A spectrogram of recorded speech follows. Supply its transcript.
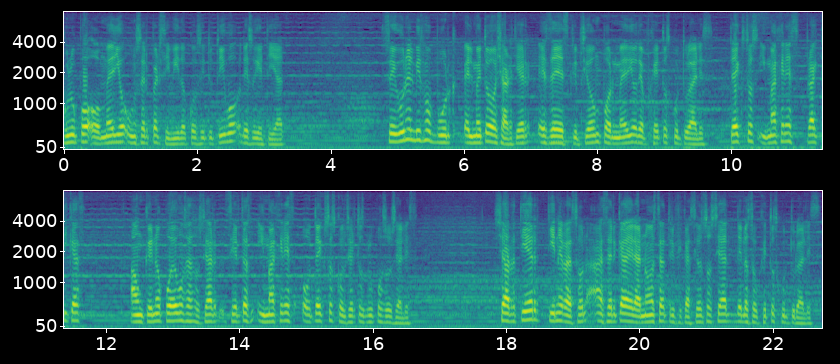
grupo o medio un ser percibido constitutivo de su identidad. Según el mismo Burke, el método Chartier es de descripción por medio de objetos culturales, textos, imágenes, prácticas, aunque no podemos asociar ciertas imágenes o textos con ciertos grupos sociales. Chartier tiene razón acerca de la no estratificación social de los objetos culturales.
